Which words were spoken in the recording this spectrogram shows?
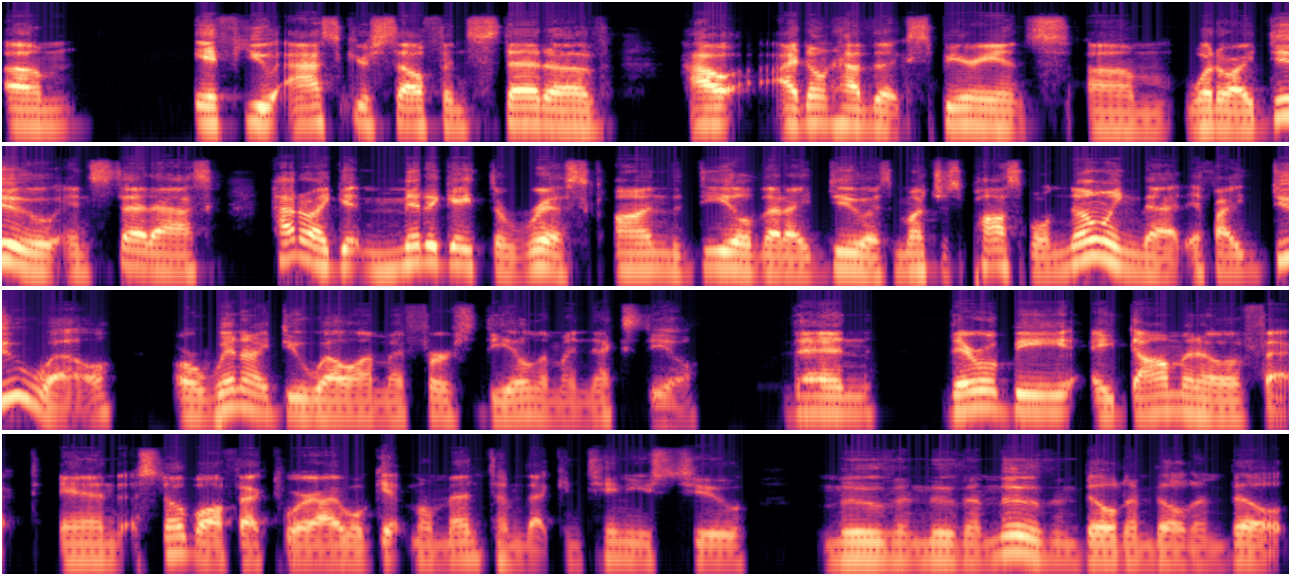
um, if you ask yourself instead of how I don't have the experience, um, what do I do? Instead, ask how do I get mitigate the risk on the deal that I do as much as possible, knowing that if I do well or when I do well on my first deal and my next deal, then there will be a domino effect and a snowball effect where I will get momentum that continues to move and move and move and build and build and build.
